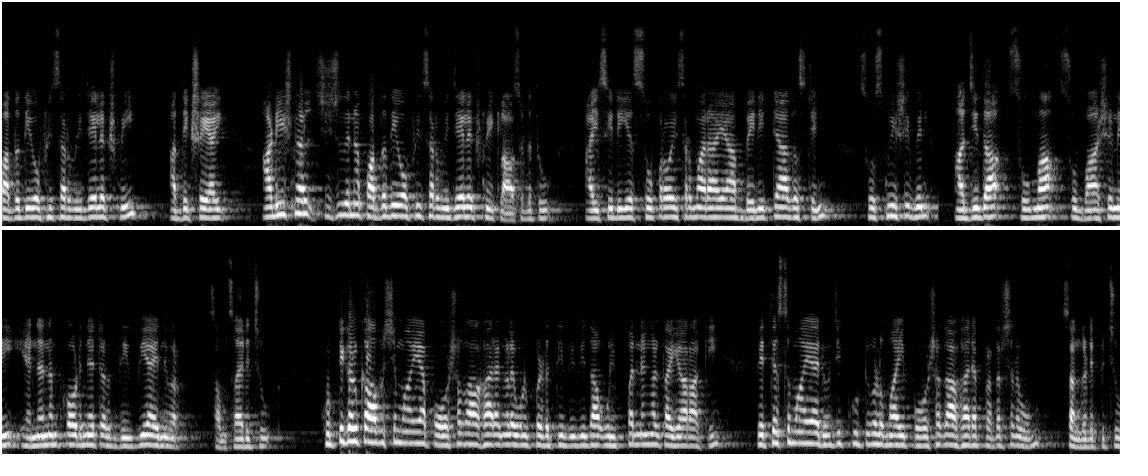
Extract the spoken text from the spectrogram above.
പദ്ധതി ഓഫീസർ വിജയലക്ഷ്മി അധ്യക്ഷയായി. അഡീഷണൽ ശിശുദിന പദ്ധതി ഓഫീസർ വിജയലക്ഷ്മി ക്ലാസ് എടുത്തു. ഐ സി ഡി എസ് സൂപ്പർവൈസർമാരായ Benita Augustine Susmi Shibin Ajitha Suma Subhashini N N M coordinator Divya എന്നിവർ സംസാരിച്ചു. കുട്ടികൾക്ക് ആവശ്യമായ പോഷകാഹാരങ്ങളെ ഉൾപ്പെടുത്തി വിവിധ ഉൽപ്പന്നങ്ങൾ തയ്യാറാക്കി വ്യത്യസ്തമായ രുചിക്കൂട്ടുകളുമായി പോഷകാഹാര പ്രദർശനവും സംഘടിപ്പിച്ചു.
